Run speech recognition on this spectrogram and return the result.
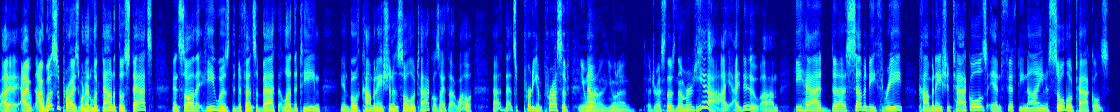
I, I I was surprised when I looked down at those stats and saw that he was the defensive back that led the team in both combination and solo tackles. I thought, wow, that, that's pretty impressive. You want to you want to address those numbers? Yeah, I, I do. Um, he had uh, 73 combination tackles and 59 solo tackles.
